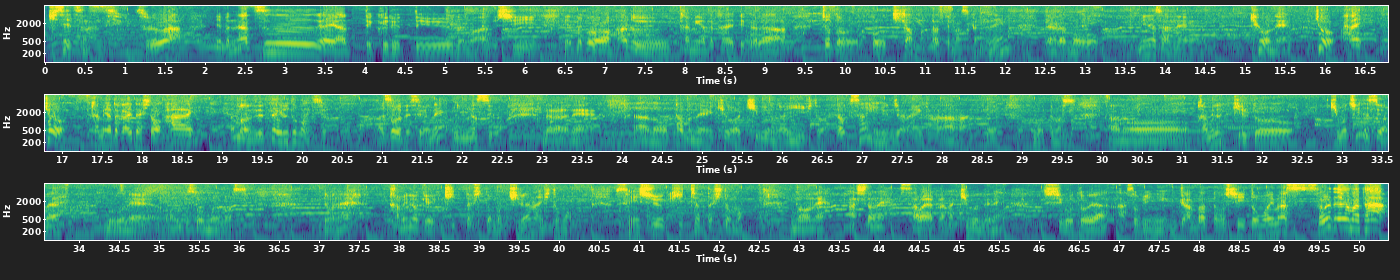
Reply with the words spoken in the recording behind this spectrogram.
季節なんですよ。それはやっぱ夏がやってくるっていうのもあるしやっぱこう春髪型変えてからちょっとこう期間も経ってますからね。だからもう皆さんね今日ね今日はい今日髪型変えた人はいまあ絶対いると思うんですよ。そうですよね。いますよ。だからねあの多分ね今日は気分がいい人がたくさんいるんじゃないかななんて思ってます。あの髪の毛切ると気持ちいいですよね。僕ねほんとそう思います。でもね髪の毛切った人も切らない人も先週切っちゃった人ももうね明日ね爽やかな気分でね仕事や遊びに頑張ってほしいと思います。それではまた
